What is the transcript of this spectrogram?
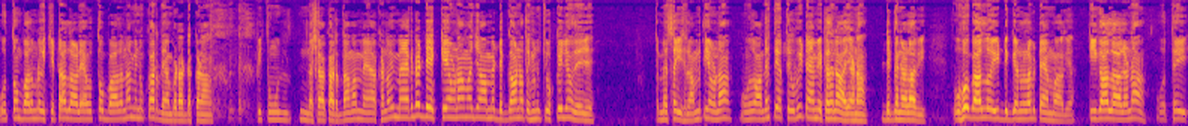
ਉਸ ਤੋਂ ਬਾਅਦ ਮੁੜ ਕੇ ਚਿੱਟਾ ਲਾ ਲਿਆ, ਉਸ ਤੋਂ ਬਾਅਦ ਨਾ ਮੈਨੂੰ ਘਰਦਿਆਂ ਬੜਾ ਡੱਕਣਾ ਵੀ ਤੂੰ ਨਸ਼ਾ ਕਰਦਾ ਵਾ। ਮੈਂ ਆਖਣਾ ਵੀ ਮੈਂ ਕਿਹੜਾ ਡਿੱਗ ਕੇ ਆਉਣਾ ਵਾ ਜਾਂ ਮੈਂ ਡਿੱਗਾ ਹੋਣਾ ਤੁਸੀਂ ਮੈਨੂੰ ਚੁੱਕ ਕੇ ਲਿਆਉਂਦੇ ਜੇ। ਤੇ ਮੈਂ ਸਹੀ ਸਲਾਮਤੀ ਆਉਣਾ। ਉਹ ਆਂਦੇ ਤੇ ਉਹ ਵੀ ਟਾਈਮ ਇੱਕ ਦਿਨ ਆ ਜਾਣਾ ਡਿੱਗਣ ਵਾਲਾ ਵੀ। ਉਹ ਗੱਲ ਹੋਈ, ਡਿੱਗਣ ਵਾਲਾ ਵੀ ਟਾਈਮ ਆ ਗਿਆ। ਟੀਕਾ ਲਾ ਲੈਣਾ, ਉੱਥੇ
